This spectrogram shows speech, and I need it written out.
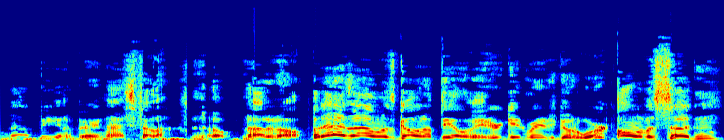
not being a very nice fella. No, not at all. But as I was going up the elevator, getting ready to go to work, all of a sudden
